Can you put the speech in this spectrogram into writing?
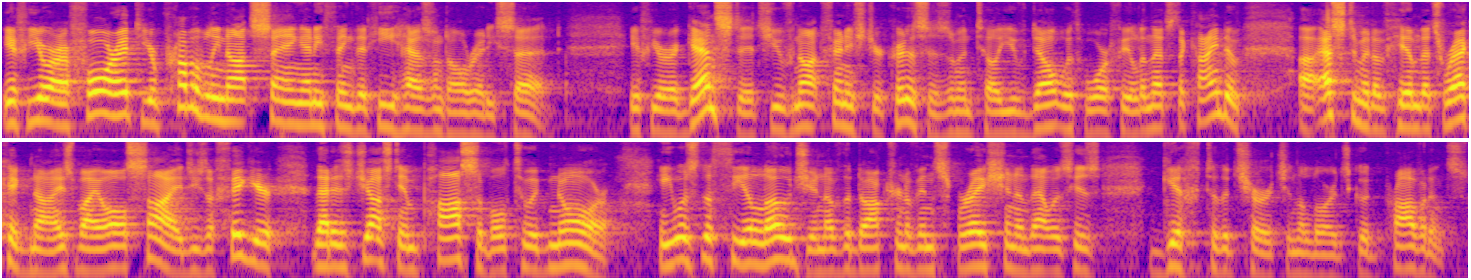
if you are for it, you're probably not saying anything that he hasn't already said. If you're against it, you've not finished your criticism until you've dealt with Warfield. And that's the kind of uh, estimate of him that's recognized by all sides. He's a figure that is just impossible to ignore. He was the theologian of the doctrine of inspiration, and that was his gift to the church in the Lord's good providence.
